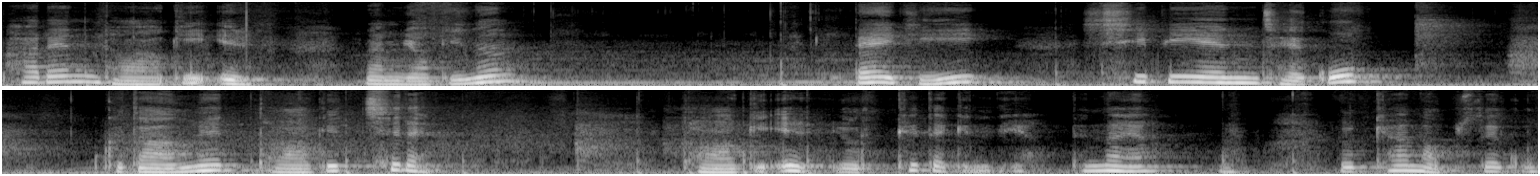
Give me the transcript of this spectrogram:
8n 더하기 1 그다음 여기는 빼기 12n제곱 그 다음에 더하기 7n 더하기 1 이렇게 되겠네요. 됐나요? 어, 이렇게 하나 없애고.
